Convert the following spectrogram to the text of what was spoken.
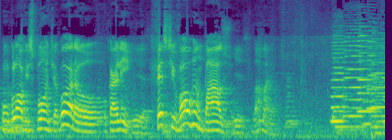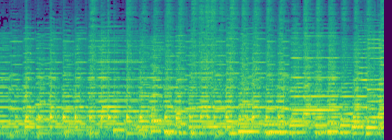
com Clóvis Ponte agora, ô, ô Carlinhos. Isso. Festival Rampazo. Isso, lá maior. Thank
